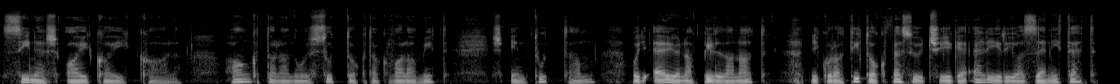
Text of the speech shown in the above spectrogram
színes ajkaikkal, hangtalanul suttogtak valamit, és én tudtam, hogy eljön a pillanat, mikor a titok feszültsége eléri a zenitet,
